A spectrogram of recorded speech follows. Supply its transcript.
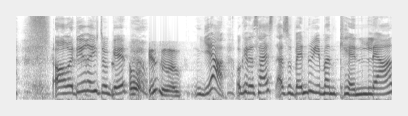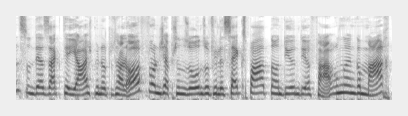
auch in die Richtung gehen. Oh, ist es. Ja, okay, das heißt also, wenn du jemanden kennenlernst und der sagt dir, ja, ich bin da total offen und ich habe schon so und so viele Sexpartner und die und die Erfahrungen gemacht,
